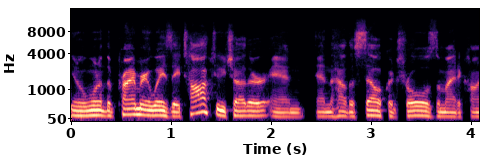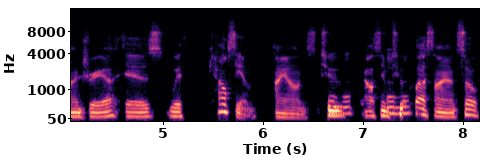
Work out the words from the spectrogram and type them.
you know one of the primary ways they talk to each other and and how the cell controls the mitochondria is with calcium ions 2 Mhm, calcium 2 mhm. plus ions so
